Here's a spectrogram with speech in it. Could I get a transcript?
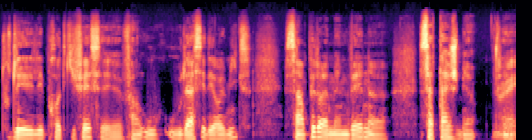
toutes les, les prods qu'il fait, c'est, enfin, ou, ou là, c'est des remixes. C'est un peu dans la même veine. euh, ça tâche bien. Ouais.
